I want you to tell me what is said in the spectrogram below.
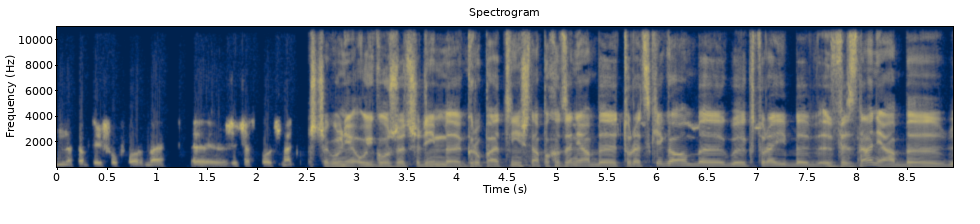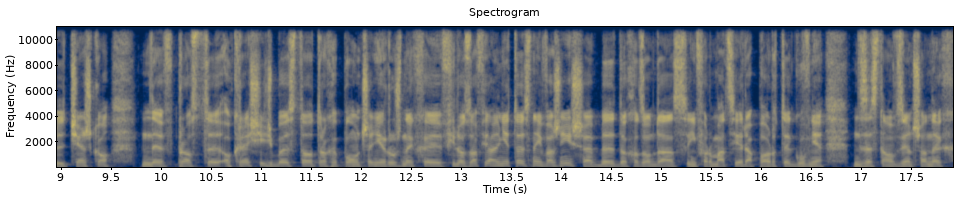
na tamtejszą formę życia społecznego. Szczególnie Ujgurzy, czyli grupa etniczna pochodzenia tureckiego, której wyznania ciężko wprost określić, bo jest to trochę połączenie różnych filozofii, ale nie to jest najważniejsze. Dochodzą do nas informacje, raporty głównie ze Stanów Zjednoczonych,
